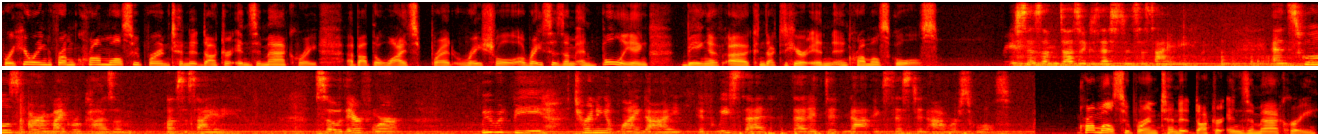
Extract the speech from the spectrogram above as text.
we're hearing from Cromwell Superintendent Dr. Enza Macri about the widespread racial uh, racism and bullying being uh, conducted here in, in Cromwell schools. Racism does exist in society, and schools are a microcosm of society. So therefore, we would be turning a blind eye if we said that it did not exist in our schools. Cromwell Superintendent Dr. Enza Macri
